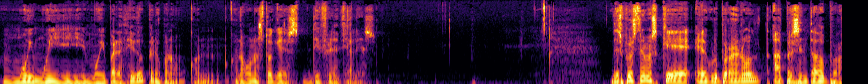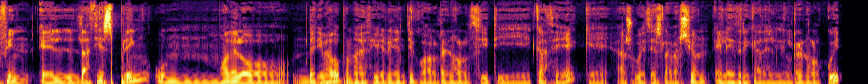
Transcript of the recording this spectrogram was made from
muy muy muy parecido pero bueno con, algunos toques diferenciales. Después tenemos que el grupo Renault ha presentado por fin el Dacia Spring, un modelo derivado, por no decir idéntico al Renault City KCE, que a su vez es la versión eléctrica del Renault Kwid.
